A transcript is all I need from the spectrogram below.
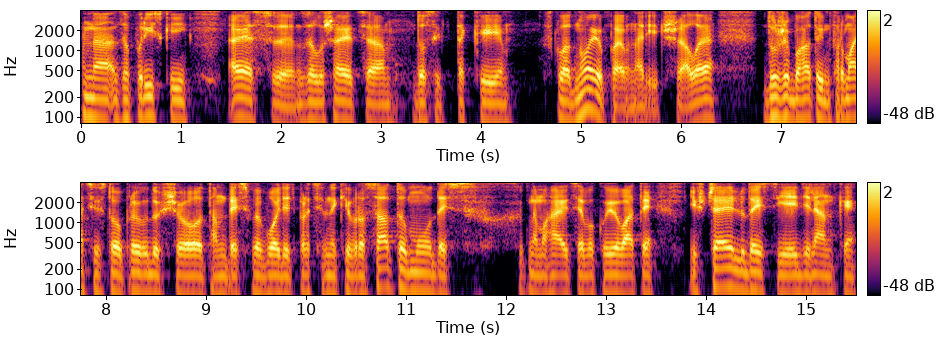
на Запорізькій АЕС залишається досить таки складною, певна річ, але дуже багато інформації з того приводу, що там десь виводять працівників Росатому, десь намагаються евакуювати іще людей з цієї ділянки.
